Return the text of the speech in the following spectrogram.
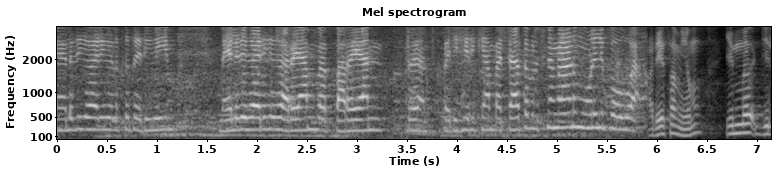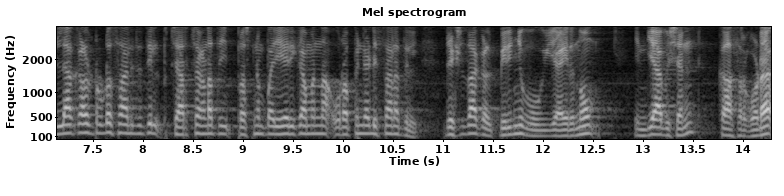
മേലധികാരികൾക്ക് തരികയും മേലധികാരിക്ക് അറിയാൻ പറയാൻ പരിഹരിക്കാൻ പറ്റാത്ത പ്രശ്നങ്ങളാണ് മുകളിൽ പോവുക. അതേസമയം ഇന്ന് ജില്ലാ കളക്ടറുടെ സാന്നിധ്യത്തിൽ ചർച്ച നടത്തി പ്രശ്നം പരിഹരിക്കാമെന്ന ഉറപ്പിന്റെ അടിസ്ഥാനത്തിൽ രക്ഷിതാക്കൾ പിരിഞ്ഞു പോവുകയായിരുന്നു ഇന്ത്യ വിഷൻ കാസർഗോഡ്.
